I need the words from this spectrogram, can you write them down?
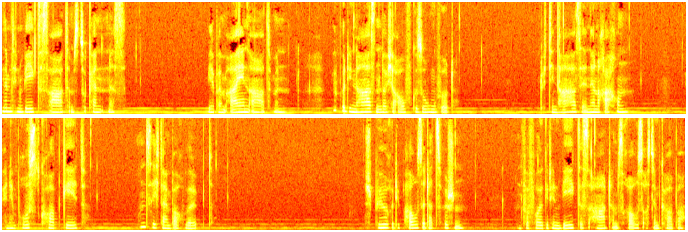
Nimm den Weg des Atems zur Kenntnis, wie er beim Einatmen über die Nasenlöcher aufgesogen wird, durch die Nase in den Rachen, in den Brustkorb geht und sich dein Bauch wölbt. Spüre die Pause dazwischen und verfolge den Weg des Atems raus aus dem Körper.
